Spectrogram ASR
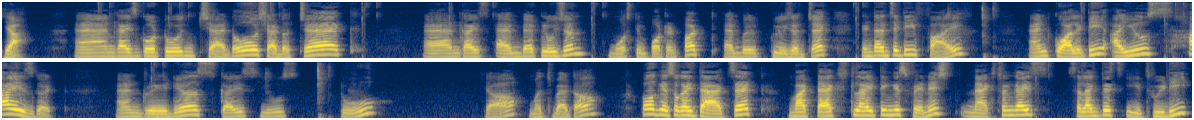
Yeah. And guys go to shadow shadow check. And guys ambient occlusion most important part ambient occlusion check. Intensity 5 and quality I use high is good. And radius guys use 2 yeah much better. Okay so guys that's it. My text lighting is finished. Next one guys select this e3d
